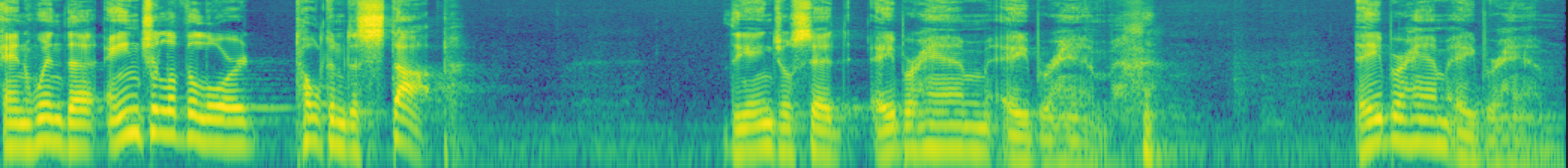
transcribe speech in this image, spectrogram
And when the angel of the Lord told him to stop, the angel said, Abraham, Abraham. Abraham, Abraham.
